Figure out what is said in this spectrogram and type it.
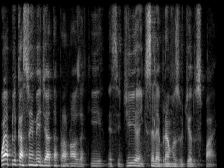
Qual é a aplicação imediata para nós aqui, nesse dia em que celebramos o Dia dos Pais?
